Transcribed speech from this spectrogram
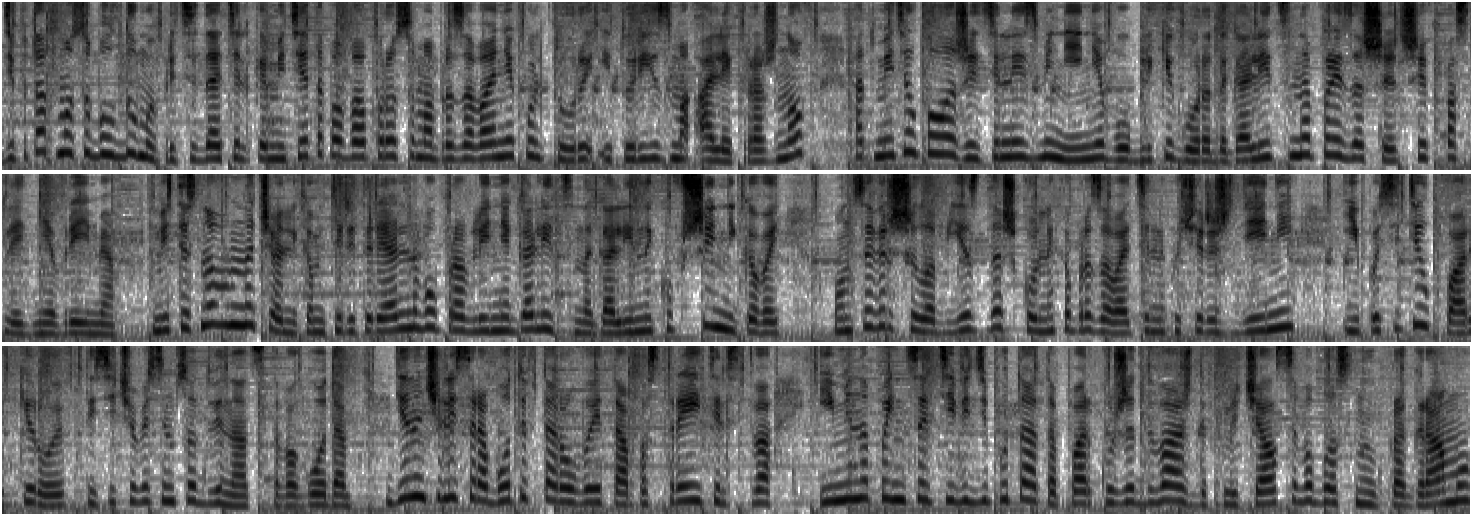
Депутат Мособлдумы, председатель комитета по вопросам образования, культуры и туризма Олег Рожнов отметил положительные изменения в облике города Голицына, произошедшие в последнее время. Вместе с новым начальником территориального управления Голицына Галиной Кувшинниковой он совершил объезд дошкольных образовательных учреждений и посетил парк героев 1812 года, где начались работы второго этапа строительства. Именно по инициативе депутата парк уже дважды включался в областную программу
